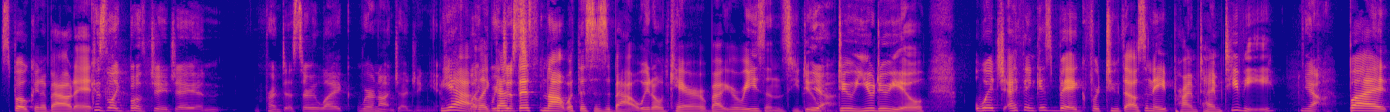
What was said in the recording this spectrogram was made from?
spoken about it. Because like both JJ and Prentice are like, we're not judging you. Yeah, like, we that, just that's not what this is about. We don't care about your reasons. You do Yeah. do you do you, which I think is big for 2008 primetime TV. yeah, But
